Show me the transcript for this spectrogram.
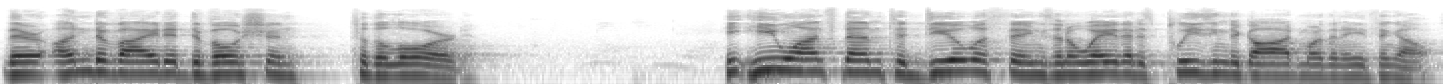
their undivided devotion to the Lord. He, he wants them to deal with things in a way that is pleasing to God more than anything else.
